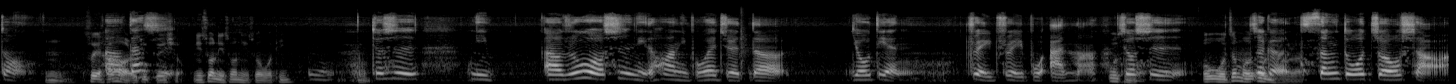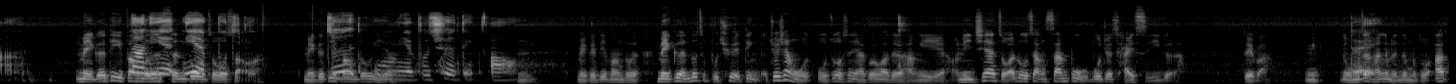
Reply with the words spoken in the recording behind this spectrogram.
懂，嗯，所以好好的去追求。你说，你说，你说，我听。嗯，就是你，呃，如果是你的话，你不会觉得有点惴惴不安吗？就是我我这么这个僧多粥少啊。每个地方都是僧多粥少啊，每个地方都一样。你也不确定哦。嗯，每个地方都有，每个人都是不确定的。就像我，我做生涯规划这个行业也好，你现在走在路上三步五步就踩死一个了，对吧？你我们这行业人这么多啊，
